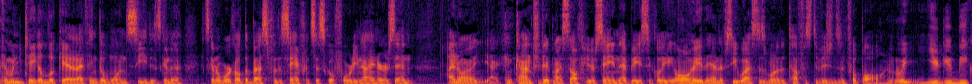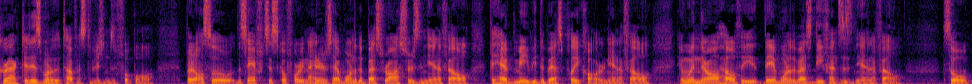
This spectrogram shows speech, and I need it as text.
And when you take a look at it, I think the one seed is going to it's going to work out the best for the San Francisco 49ers and I know I, I, can contradict myself here saying that basically, oh, hey, the NFC West is one of the toughest divisions in football. You'd, you'd be correct. It is one of the toughest divisions in football. But also, the San Francisco 49ers have one of the best rosters in the NFL. They have maybe the best play caller in the NFL. And when they're all healthy, they have one of the best defenses in the NFL. So,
